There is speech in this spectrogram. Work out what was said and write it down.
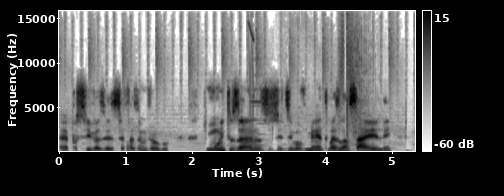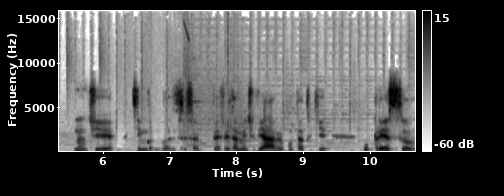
É possível às vezes você fazer um jogo de muitos anos de desenvolvimento, mas lançar ele não te 5 dólares. Isso é perfeitamente viável, contanto que o preço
